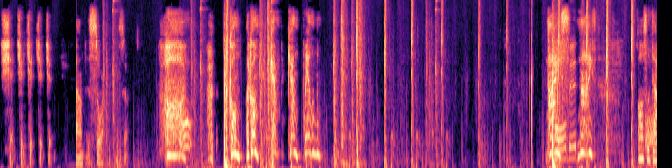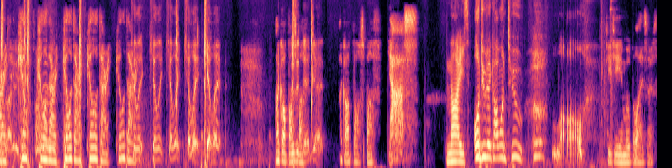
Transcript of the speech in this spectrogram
Shit, shit, shit, shit, shit. Down, it's sore. It's sore. I got him! I got him! Get him! Get him! On him! Nice! nice! Also, oh, oh, Dari, kill, kill a. Dari, kill a Dari, kill a Dari, kill a Dari. Kill it, kill it, kill it, kill it, kill it. I got a boss Is it buff. dead yet? I got a boss buff. Yes! Nice. Oh, dude, I got one too. Lol. GG immobilizers.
